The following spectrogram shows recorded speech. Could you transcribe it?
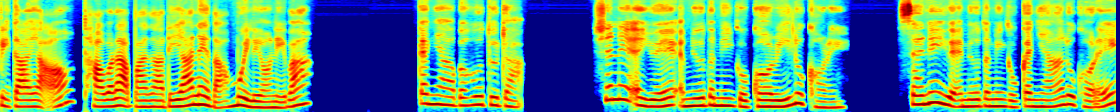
ပီသားရအောင်သာဝရဘာသာတရားနဲ့သာမှွေလျော်နေပါကညာဘဟုတုတရှင်းနှစ်အရွယ်အမျိုးသမီးကိုဂေါ်ရီလို့ခေါ်တယ်ဆယ်နှစ်အရွယ်အမျိုးသမီးကိုကညာလို့ခေါ်တယ်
